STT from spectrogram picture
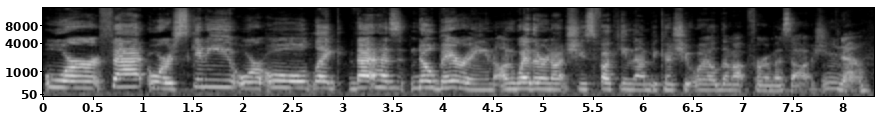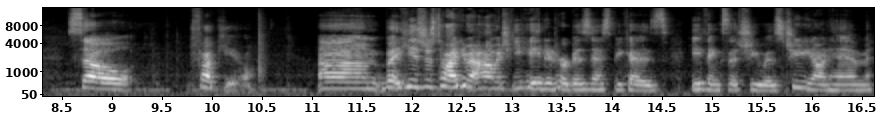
or fat or skinny or old, like that has no bearing on whether or not she's fucking them because she oiled them up for a massage. No. So, fuck you. Um, but he's just talking about how much he hated her business because he thinks that she was cheating on him.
